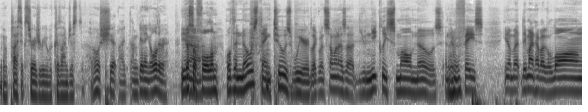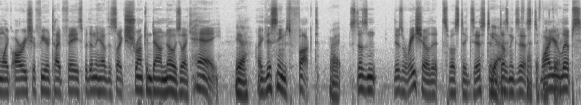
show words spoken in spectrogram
you know, plastic surgery because I'm just oh shit I, I'm getting older. This will Yeah. fool them. well, the nose thing too is weird. Like when someone has a uniquely small nose and their Mhm. face, you know, they might have like a long, like Ari Shaffir type face, but then they have this like shrunken down nose. You're like, hey, Yeah. like this seems fucked. Right. This doesn't. There's a ratio that's supposed to exist and Yeah, it doesn't it's not- exist. it's Why your there. lips?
